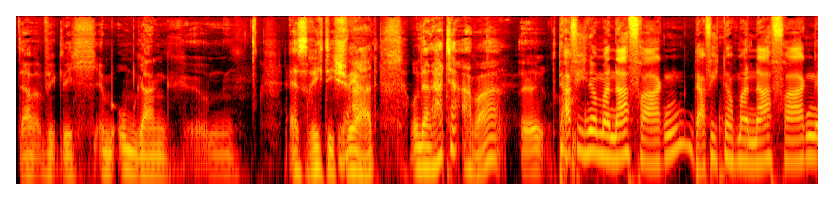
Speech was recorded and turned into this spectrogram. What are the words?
da wirklich im Umgang ähm, es richtig schwer Ja. hat. Und dann hatte aber äh, darf ich nochmal nachfragen? Darf ich nochmal nachfragen?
